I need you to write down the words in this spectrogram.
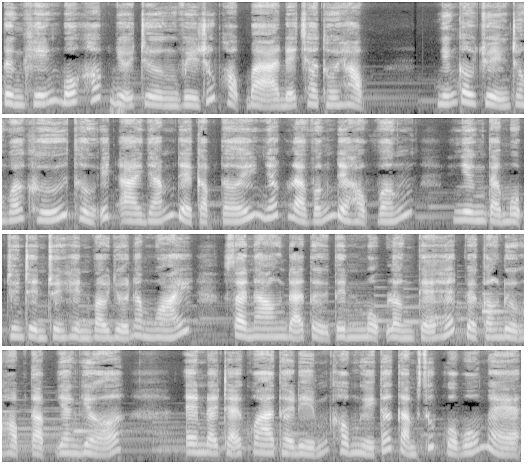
Từng khiến bố khóc giữa trường vì rút học bạ để cho thôi học. Những câu chuyện trong quá khứ thường ít ai dám đề cập tới, nhất là vấn đề học vấn. Nhưng tại một chương trình truyền hình vào giữa năm ngoái, Xoài Non đã tự tin một lần kể hết về con đường học tập gian dở. Em đã trải qua thời điểm không nghĩ tới cảm xúc của bố mẹ,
